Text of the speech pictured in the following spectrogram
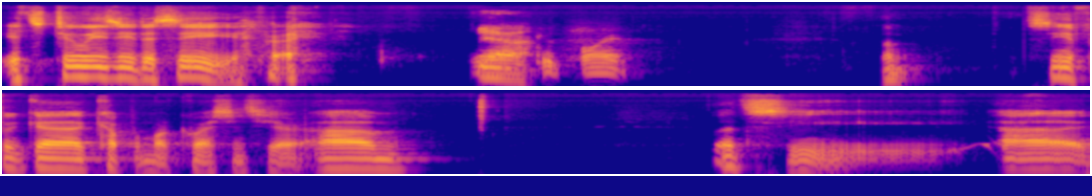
it's too easy to see, right? Yeah, yeah good point. Let's see if we got a couple more questions here. Um, let's see. Uh,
